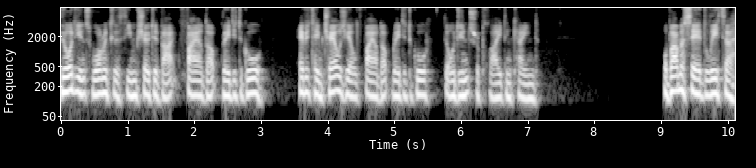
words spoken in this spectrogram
The audience, warming to the theme, shouted back, Fired up, ready to go. Every time Childs yelled, Fired up, ready to go, the audience replied in kind. Obama said later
